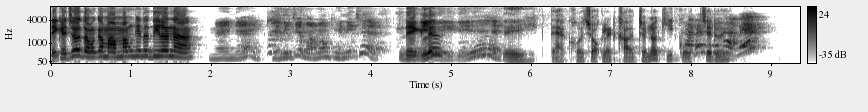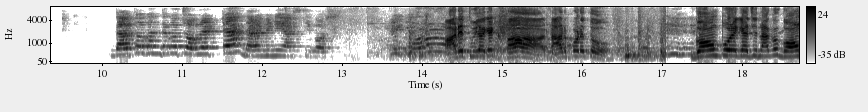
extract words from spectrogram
দেখেছ? তোমাকে মাম্মাম কিন্তু দিল না। দেখলে? এই দেখো চকলেট খাওয়ার জন্য কি করছে খাবে? রোহিত? খাবে? দাও তো ওখান থেকে চকলেটটা। দাঁড়া আমি নিয়ে আসছি বস। আরে তুই আগে খা তারপরে তো। গম পড়ে গেছে না গো গম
